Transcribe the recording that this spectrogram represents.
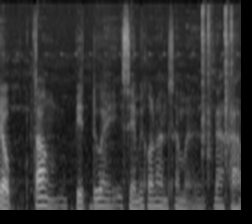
จบต้องปิดด้วย semicolon เสมอนะครับ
